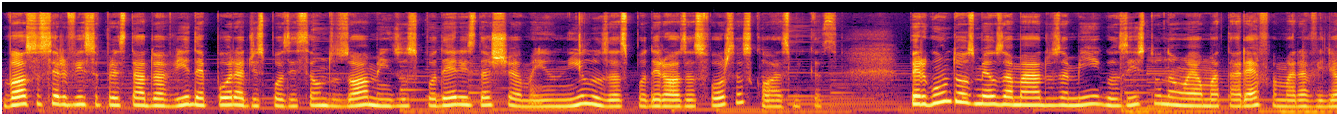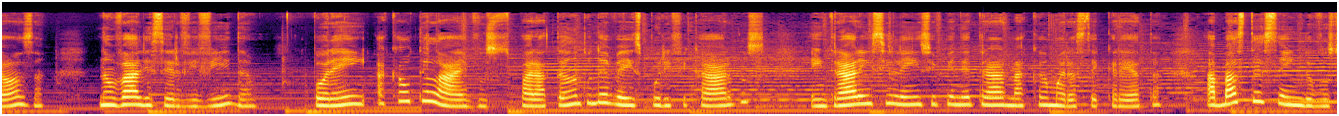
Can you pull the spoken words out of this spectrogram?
vosso serviço prestado à vida é pôr à disposição dos homens os poderes da chama e uni-los às poderosas forças cósmicas. Pergunto aos meus amados amigos: isto não é uma tarefa maravilhosa? Não vale ser vivida? Porém, acautelai-vos, para tanto deveis purificar-vos, entrar em silêncio e penetrar na câmara secreta, abastecendo-vos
